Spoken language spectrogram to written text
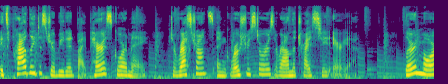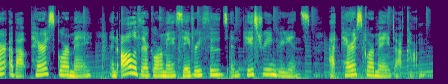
It's proudly distributed by Paris Gourmet to restaurants and grocery stores around the tri state area. Learn more about Paris Gourmet and all of their gourmet savory foods and pastry ingredients at parisgourmet.com.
